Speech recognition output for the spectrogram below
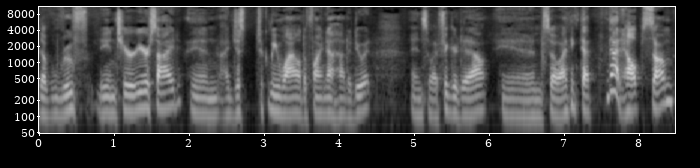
the roof, the interior side, and I just took me a while to find out how to do it. And so I figured it out. And so I think that that helps some.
